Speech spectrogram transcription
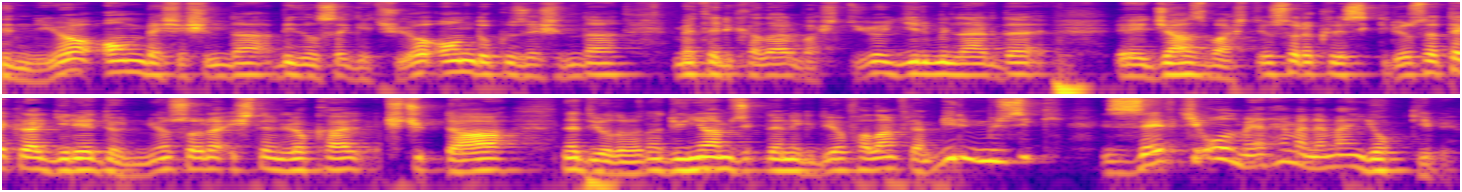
dinliyor. 15 yaşında Beatles'a geçiyor. 19 yaşında Metallica'lar başlıyor. 20'lerde e, caz başlıyor. Sonra klasik giriyor. Sonra tekrar geriye dönüyor. Sonra işte lokal küçük daha ne diyorlar ona dünya müziklerine gidiyor falan filan. Bir müzik zevki olmayan hemen hemen yok gibi.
